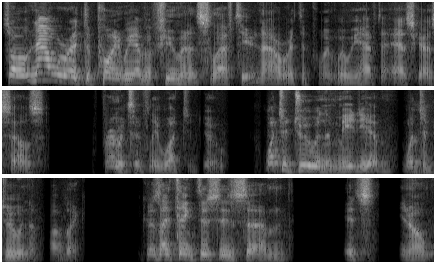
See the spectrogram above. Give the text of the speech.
So now we're at the point, we have a few minutes left here. Now we're at the point where we have to ask ourselves affirmatively what to do. What to do in the media, what to do in the public. Because I think this is, um, it's, you know,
